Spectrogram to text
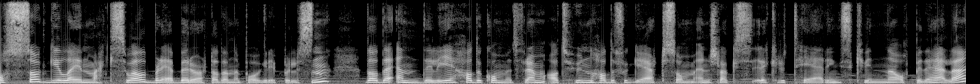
Også Ghislaine Maxwell ble berørt av denne pågripelsen, da det endelig hadde kommet frem at hun hadde fungert som en slags rekrutteringskvinne oppi det hele,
